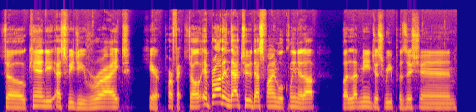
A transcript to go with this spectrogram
So Candy SVG right here. Perfect. So it brought in that too. That's fine. We'll clean it up. But let me just reposition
